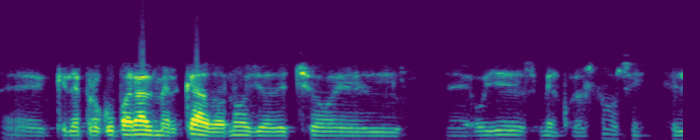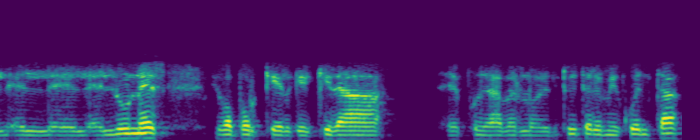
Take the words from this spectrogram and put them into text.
eh, que le preocupará al mercado, ¿no? Yo, de hecho, el, eh, hoy es miércoles, ¿no? Sí. El, el, el, lunes, digo porque el que quiera eh, puede verlo en Twitter, en mi cuenta,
